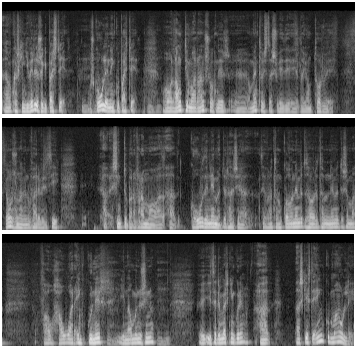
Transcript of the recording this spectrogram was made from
þá er kannski ekki virðisauki bæst við mm. og skólinn einhver bætt við -hmm. og langtíma rannsóknir uh, á mentavistasviði Jón Torfi Jónusson hafi nú farið fyrir því síndu bara fram á að, að góði nefnendur, það sé að þegar við erum að tala um góða nefnendur þá erum við að tala um nefnendur sem að fá háar engunir mm. í náminu sínu mm. Í þeirri merkingunni að það skipti engu máli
